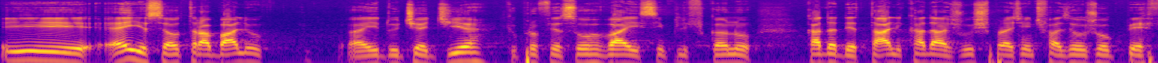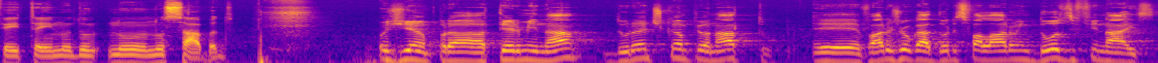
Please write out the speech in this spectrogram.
E é isso, é o trabalho aí do dia a dia que o professor vai simplificando cada detalhe, cada ajuste para a gente fazer o jogo perfeito aí no, no, no sábado. Ô Jean, para terminar, durante o campeonato, eh, vários jogadores falaram em 12 finais.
